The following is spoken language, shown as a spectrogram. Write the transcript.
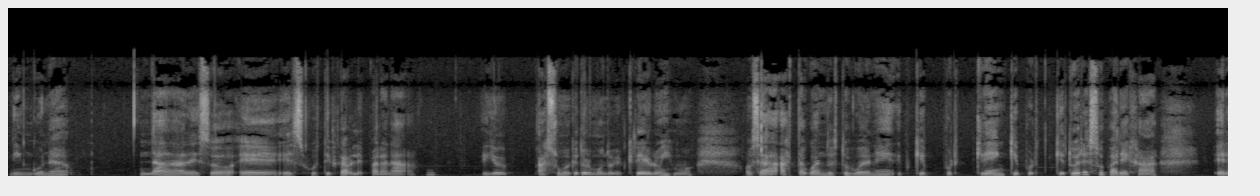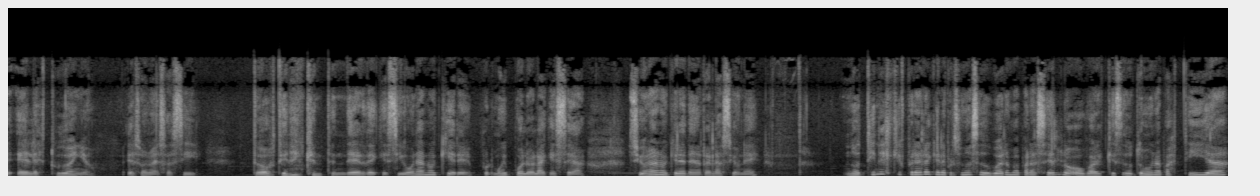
ninguna. Nada de eso es justificable, para nada. Yo asumo que todo el mundo cree lo mismo. O sea, ¿hasta cuándo estos jóvenes que creen que porque tú eres su pareja, él, es tu dueño. Eso no es así. Todos tienen que entender de que si una no quiere, por muy polola que sea, si una no quiere tener relaciones, no tienes que esperar a que la persona se duerma para hacerlo o para que se tome una pastilla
